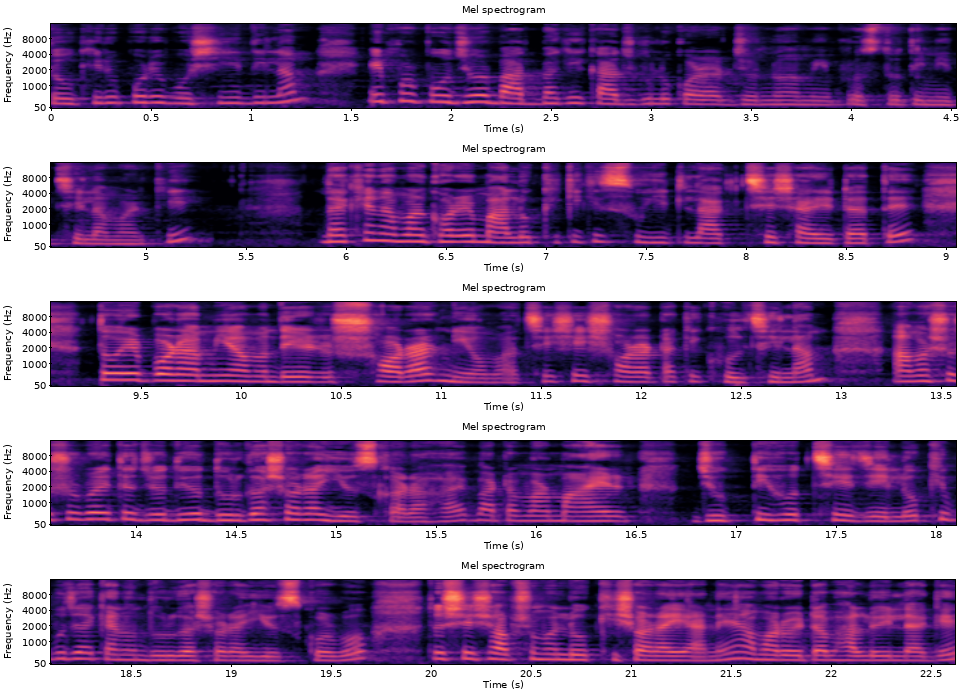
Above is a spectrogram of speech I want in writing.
চৌকির উপরে বসিয়ে দিলাম। এরপর পুজোর বাদবাকি কাজগুলো করার জন্য আমি প্রস্তুতি নিচ্ছিলাম আর কি। দেখেন আমার ঘরের মা লক্ষ্মীকে কি সুইট লাগছে শাড়িটাতে। তো এরপর আমি আমাদের সরার নিয়ম আছে, সেই সরাটাকে খুলছিলাম। আমার শ্বশুরবাড়িতে যদিও দুর্গা সরা ইউজ করা হয় বাট আমার মায়ের যুক্তি হচ্ছে যে লক্ষ্মী পূজায় কেন দুর্গা সরা ইউজ করব? তো সে সবসময় লক্ষ্মী সরাই আনে আমার ওইটা ভালোই লাগে।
